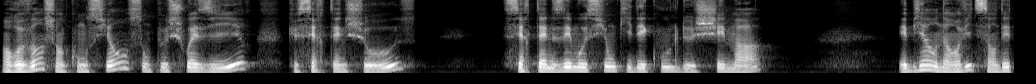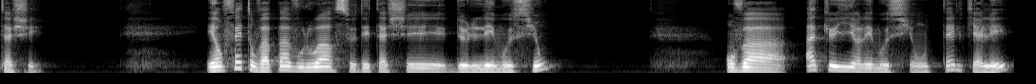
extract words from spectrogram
En revanche, en conscience, on peut choisir que certaines choses, certaines émotions qui découlent de schémas, eh bien, on a envie de s'en détacher. Et en fait, on va pas vouloir se détacher de l'émotion. On va accueillir l'émotion telle qu'elle est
